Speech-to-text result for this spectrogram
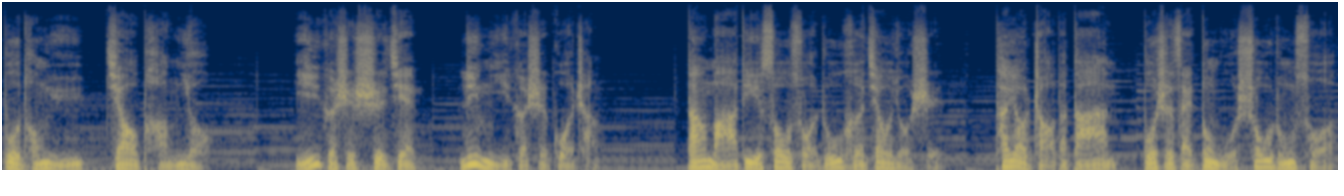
不同于交朋友，一个是事件，另一个是过程。当马蒂搜索如何交友时，他要找的答案不是在动物收容所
